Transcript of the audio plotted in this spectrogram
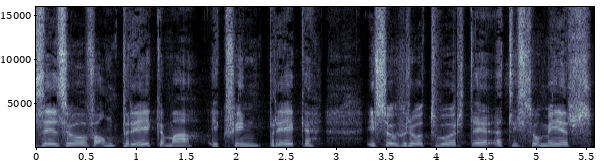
ze is zo van preken, maar ik vind preken is zo'n groot woord. Hè. Het is zo meer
